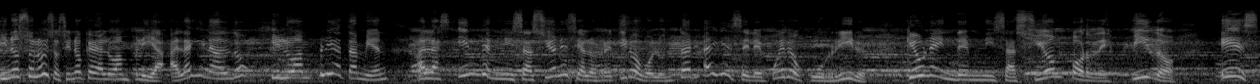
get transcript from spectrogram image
y no solo eso, sino que lo amplía al aguinaldo y lo amplía también a las indemnizaciones y a los retiros voluntarios. ¿A alguien se le puede ocurrir que una indemnización por despido es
